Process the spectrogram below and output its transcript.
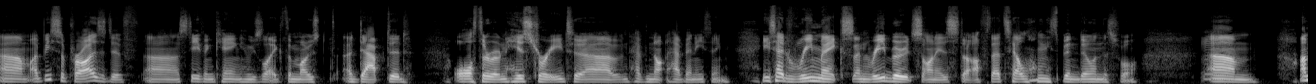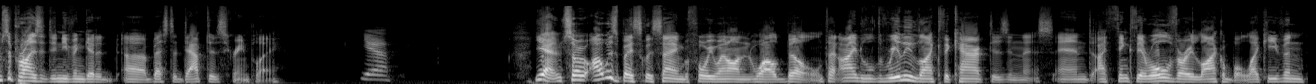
Um, I'd be surprised if uh, Stephen King, who's like the most adapted author in history, to uh, have not have anything. He's had remakes and reboots on his stuff. That's how long he's been doing this for. Um, I'm surprised it didn't even get a uh, best adapted screenplay. Yeah. Yeah, so I was basically saying before we went on Wild Bill that I l- really like the characters in this, and I think they're all very likable. Like even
